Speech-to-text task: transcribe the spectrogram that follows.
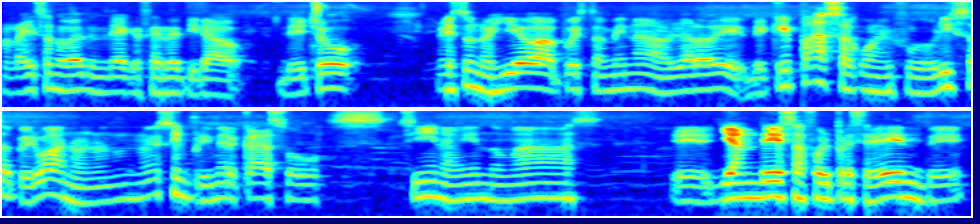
Rey Sandoval tendría que ser retirado. De hecho, esto nos lleva pues también a hablar de, de qué pasa con el futbolista peruano. No, no es el primer caso, siguen habiendo más. Eh, Yandesa fue el precedente.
